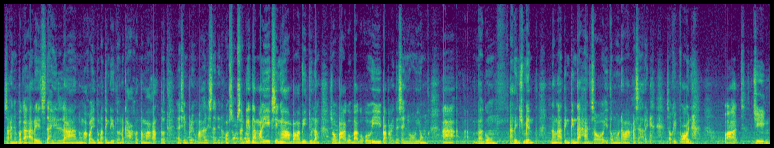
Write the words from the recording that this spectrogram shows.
Sa kanyang pag-a-arrange dahil ah, nung ako ay dumating dito naghakot ng mga karton eh siyempre umaalis na din ako. So saglit lang maiiksing nga ang mga video lang. So bago bago ko ipapakita sa inyo yung ah, bagong arrangement ng ating tindahan so ito muna mga kasari. So keep on watching.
